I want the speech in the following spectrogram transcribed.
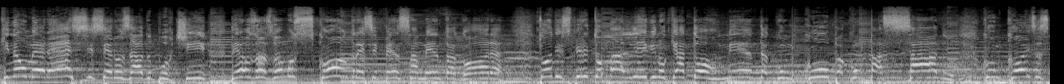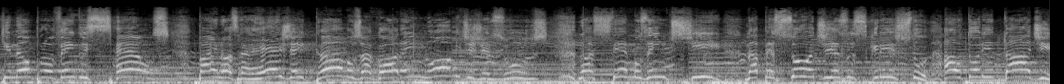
que não merece ser usado por ti. Deus, nós vamos contra esse pensamento agora. Todo espírito maligno que atormenta com culpa, com passado, com coisas que não provém dos céus, Pai, nós rejeitamos agora em nome de Jesus. Nós temos em ti, na pessoa de Jesus Cristo, autoridade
